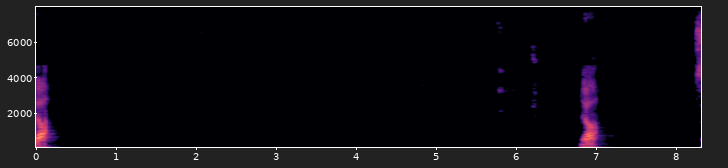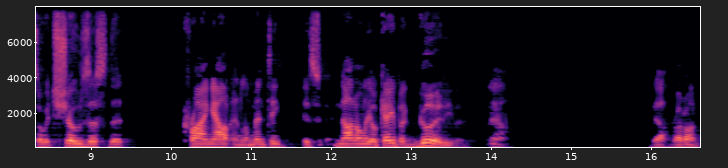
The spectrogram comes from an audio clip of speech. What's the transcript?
Yeah. Yeah. So it shows us that crying out and lamenting is not only okay, but good even. Yeah. Yeah, right on.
